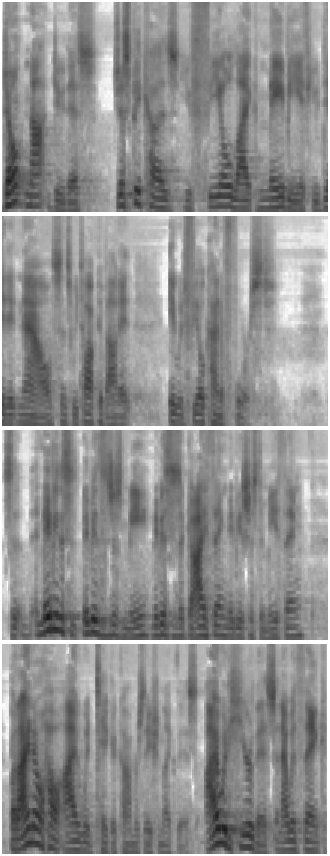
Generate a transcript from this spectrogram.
Don't not do this just because you feel like maybe if you did it now, since we talked about it, it would feel kind of forced. So maybe this is maybe this is just me. Maybe this is a guy thing. Maybe it's just a me thing. But I know how I would take a conversation like this. I would hear this and I would think,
